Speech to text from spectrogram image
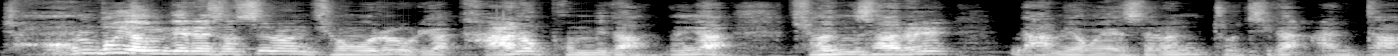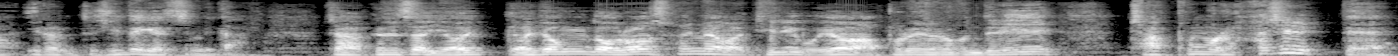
전부 연결해서 쓰는 경우를 우리가 간혹 봅니다. 그러니까 견사를 남용해서는 좋지가 않다 이런 뜻이 되겠습니다. 자, 그래서 여, 여 정도로 설명을 드리고요. 앞으로 여러분들이 작품을 하실 때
